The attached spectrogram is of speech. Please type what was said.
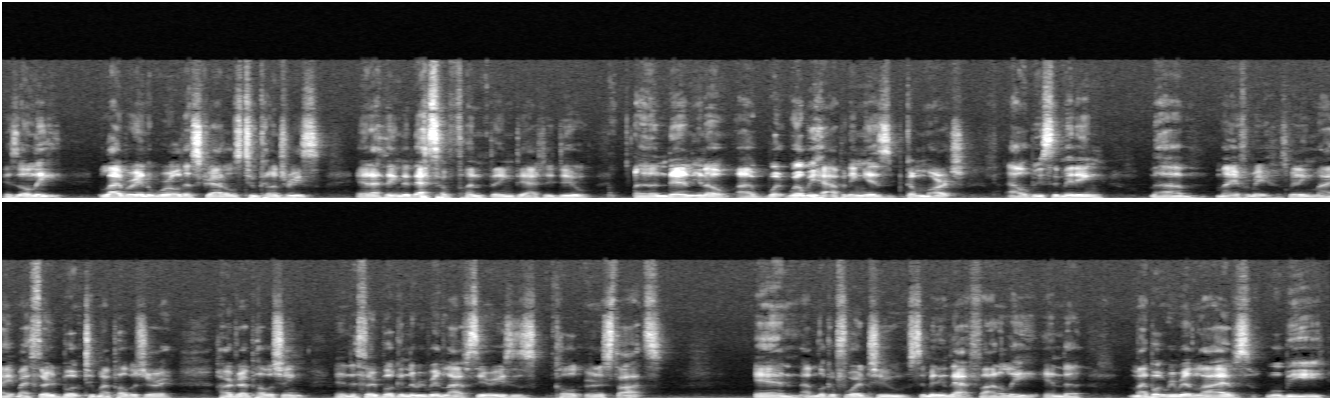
It's the only library in the world that straddles two countries, and I think that that's a fun thing to actually do. And then you know what will be happening is come March, I will be submitting um, my information, submitting my my third book to my publisher, Hard Drive Publishing, and the third book in the Rewritten Life series is called Earnest Thoughts, and I'm looking forward to submitting that finally. And the my book Rewritten Lives will be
